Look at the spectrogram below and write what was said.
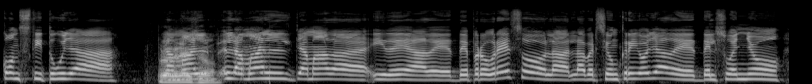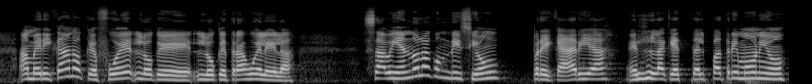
constituya la mal, la mal, llamada idea de, progreso, la, la, versión criolla del sueño americano, que fue lo que, lo que trajo el ELA. Sabiendo la condición precaria en la que está el patrimonio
